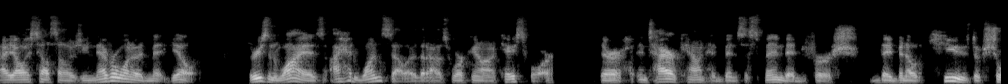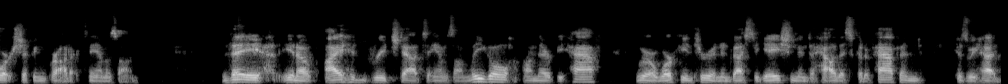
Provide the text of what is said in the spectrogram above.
I always tell sellers you never want to admit guilt. The reason why is I had one seller that I was working on a case for their entire account had been suspended for sh- they'd been accused of short shipping product to Amazon. They, you know, I had reached out to Amazon Legal on their behalf. We were working through an investigation into how this could have happened because we had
